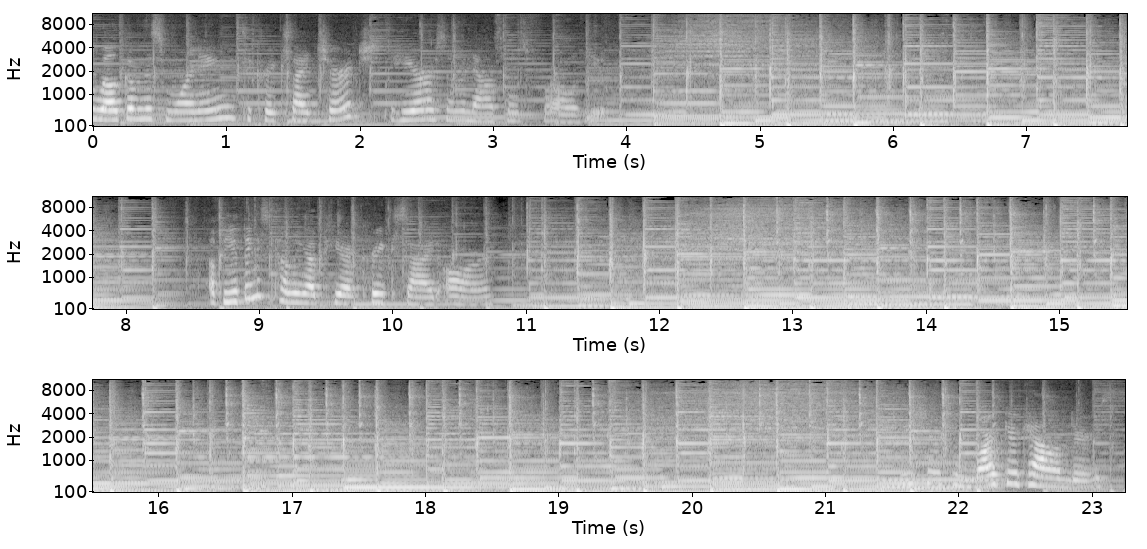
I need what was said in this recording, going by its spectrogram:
welcome this morning to Creekside Church. Here are some announcements for all of you. A few things coming up here at Creekside are Be sure to mark your calendars.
